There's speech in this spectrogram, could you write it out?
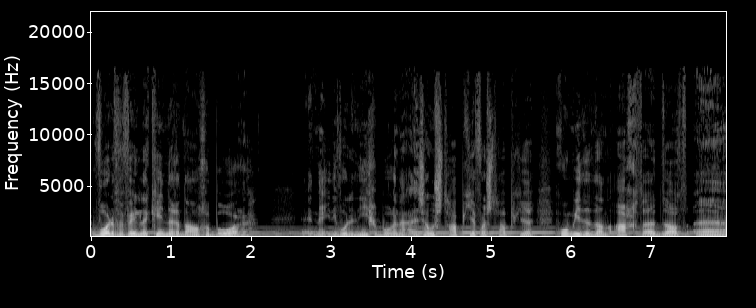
worden vervelende kinderen dan geboren? Nee, die worden niet geboren. Nou, en zo stapje voor stapje kom je er dan achter dat... Uh,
